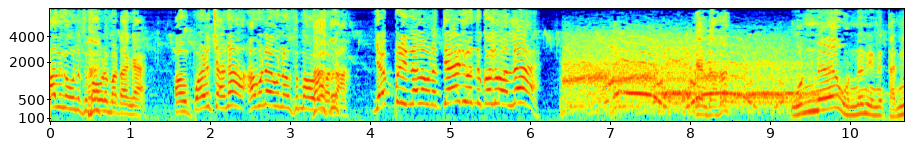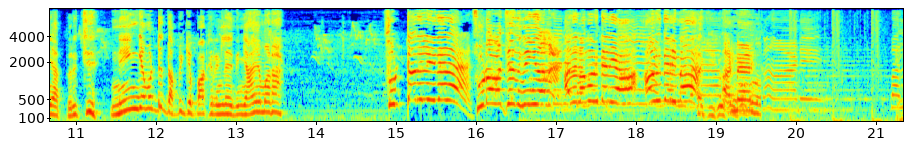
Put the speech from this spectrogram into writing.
ஆளுங்க உன்னை சும்மா விட மாட்டாங்க. அவன் பழைச்சானா அவனே உன்னை சும்மா விட மாட்டான். எப்படி இருந்தாலும் உன்னை தேடி வந்து கொல்லுவான்ல? ஏண்டா ஒண்ணு ஒண்ணுன்னு என்ன தனியா பிரிச்சு நீங்க மட்டும் தப்பிக்க பாக்குறீங்களே இது நியாயமாடா? சுட வச்சது நீங்க தானே அது நமக்கு தெரியும். அவனுக்கு தெரியுமா? அண்ணே. காடு பல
